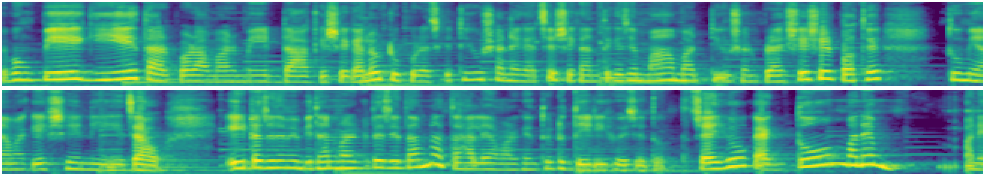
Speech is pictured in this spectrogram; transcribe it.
এবং পেয়ে গিয়ে তারপর আমার মেয়ের ডাক এসে গেল, টুকুর আজকে টিউশনে গেছে, সেখান থেকে যে মা, আমার টিউশন প্রায় শেষের পথে, তুমি আমাকে এসে নিয়ে যাও। এইটা যদি আমি বিধান মার্কেটে যেতাম না, তাহলে আমার কিন্তু একটু দেরি হয়ে যেত। যাই হোক, একদম মানে মানে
